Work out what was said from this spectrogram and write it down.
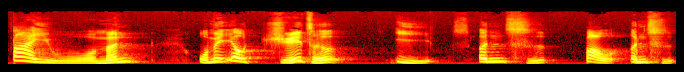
待我们，我们要抉择以恩慈报恩慈。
